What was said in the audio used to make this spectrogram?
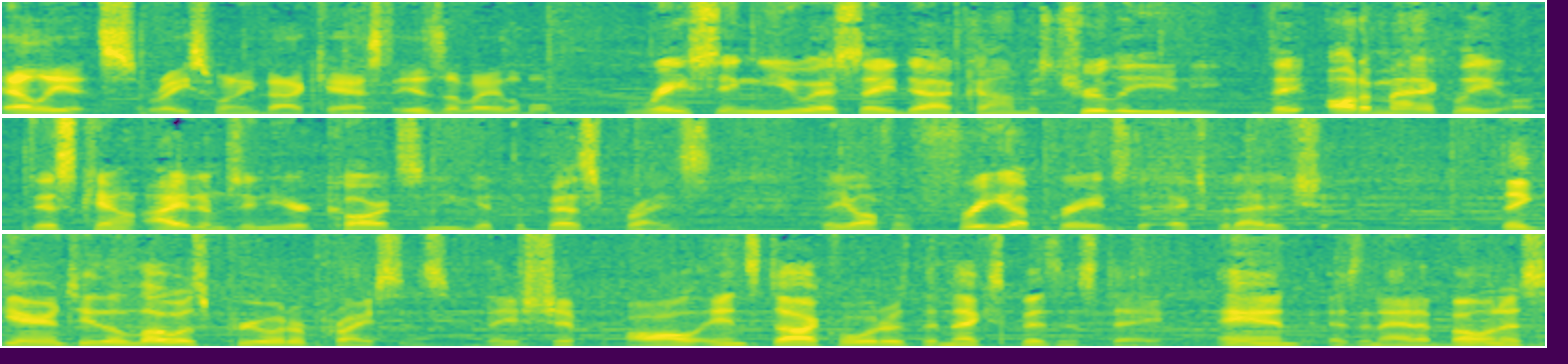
Elliott's race winning diecast is available. RacingUSA.com is truly unique. They automatically discount items in your cart so you get the best price. They offer free upgrades to expedited shipping. They guarantee the lowest pre-order prices. They ship all in-stock orders the next business day. And as an added bonus,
